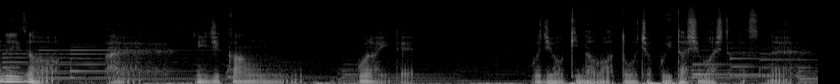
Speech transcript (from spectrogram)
ど。で、いざ、えー、2時間ぐらいで無事沖縄到着いたしましてですね。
